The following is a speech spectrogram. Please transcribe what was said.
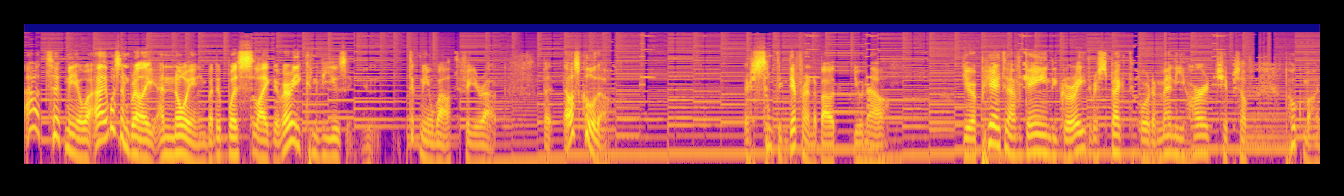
That took me a while. It wasn't really annoying, but it was like very confusing. And took me a while to figure out. But that was cool though. There's something different about you now. You appear to have gained great respect for the many hardships of Pokemon,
